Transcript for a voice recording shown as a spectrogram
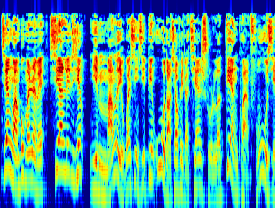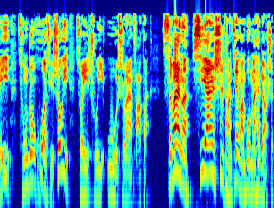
监管部门认为西安利之星隐瞒了有关信息，并误导消费者签署了垫款服务协议，从中获取收益，所以处以五十万罚款。此外呢，西安市场监管部门还表示，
